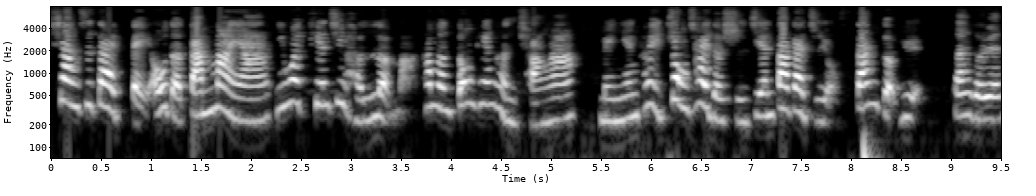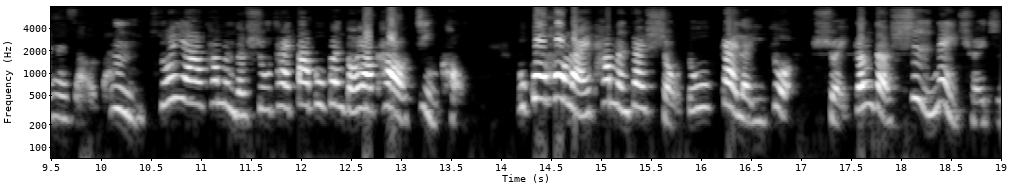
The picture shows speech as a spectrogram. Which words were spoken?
像是在北欧的丹麦啊，因为天气很冷嘛，他们冬天很长啊，每年可以种菜的时间大概只有三个月，三个月太少了吧？嗯，所以啊，他们的蔬菜大部分都要靠进口。不过后来他们在首都盖了一座水耕的室内垂直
